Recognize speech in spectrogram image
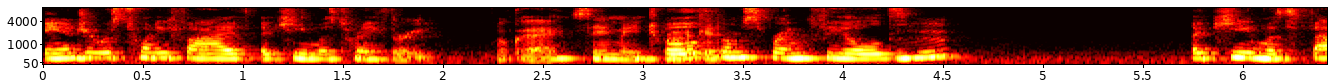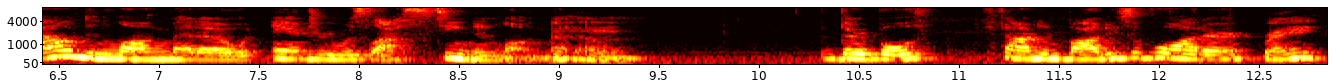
Andrew was 25, Akeem was 23. Okay. Same age Both from Springfield. Mhm. Akeem was found in Longmeadow, Andrew was last seen in Longmeadow. Mhm. They're both found in bodies of water. Right.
